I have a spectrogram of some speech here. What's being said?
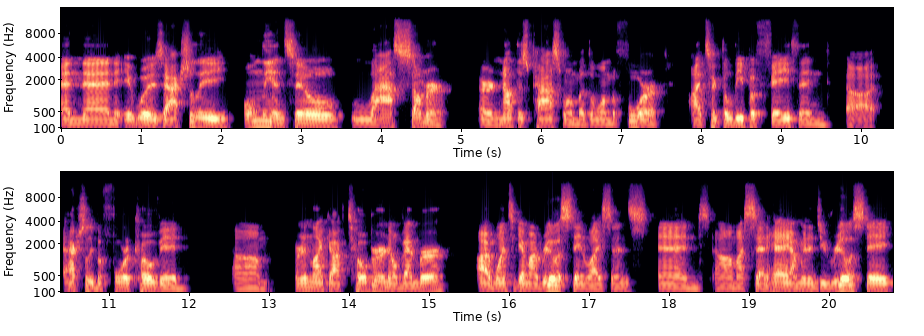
and then it was actually only until last summer, or not this past one, but the one before, I took the leap of faith and uh, actually before COVID, um, or in like October, November, I went to get my real estate license and um, I said, Hey, I'm going to do real estate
